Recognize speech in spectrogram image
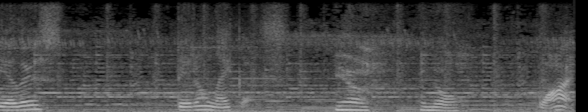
The others, they don't like us. Yeah, I know. Why?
